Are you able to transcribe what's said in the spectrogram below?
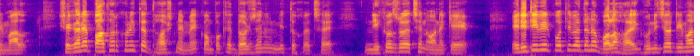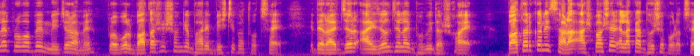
রিমাল। সেখানে পাথর খনিতে ধস নেমে কমপক্ষে দশ জনের মৃত্যু হয়েছে। নিখোঁজ রয়েছেন অনেকে। এনডিটিভির প্রতিবেদনে বলা হয়, ঘূর্ণিঝড় রিমালের প্রভাবে মিজোরামে প্রবল বাতাসের সঙ্গে ভারী বৃষ্টিপাত হচ্ছে। এতে রাজ্যের আইজল জেলায় ভূমিধস হয়। পাথরকনি ছাড়া আশপাশের এলাকা ধসে পড়েছে।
